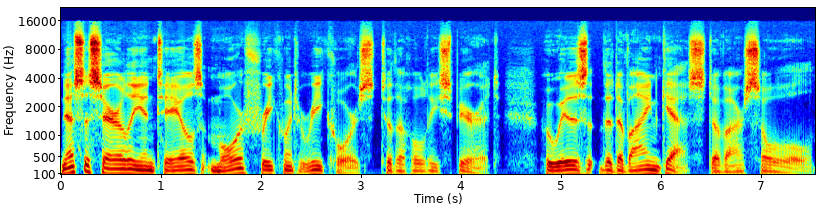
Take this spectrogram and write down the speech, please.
necessarily entails more frequent recourse to the Holy Spirit, who is the divine guest of our soul.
